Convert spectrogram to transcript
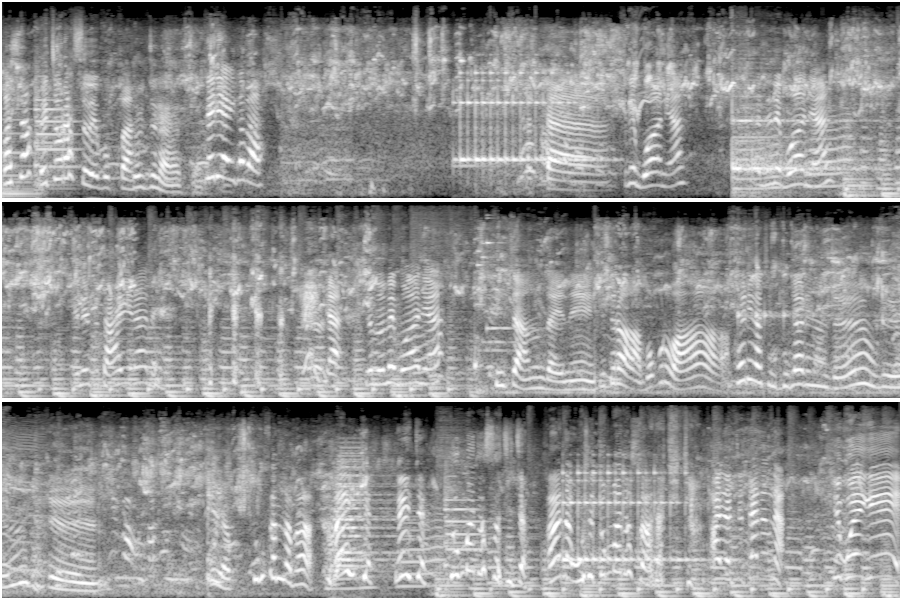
왔어? 왜 쫄았어? 왜 못 봐? 쫄진 않았어. 테리야 이거 봐. 맞다. 너네 뭐 하냐? 야, 너네 뭐 하냐? 얘네도 다할일 하네. 야, 야, 너네 뭐 하냐? 진짜 안 온다 얘네. 얘들아 먹으러 와. 테리가 지금 기다리는데 우리 그지? 어, 야, 똥 쌌나 봐. 아, 이제, 야, 이제 똥 맞았어 진짜. 아, 나 옷에 똥 맞았어. 아, 나 진짜. 아, 나 진짜 짜증나. 이게 뭐야 이게?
